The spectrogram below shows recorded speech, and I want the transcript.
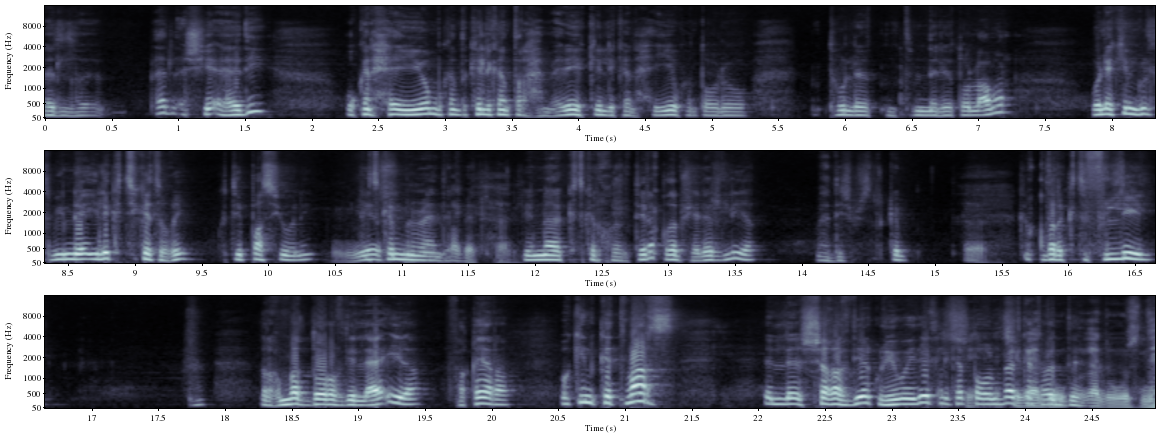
بهذا هاد الأشياء هذه وكنحييهم كاين اللي كنترحم عليه كاين اللي كنحييه وكنطولو نتمنى ليه طول العمر. ولكن قلت بأن إلا كنتي كتبغي كنتي باسيوني كتكمل من عندك. لأن كنت كنخرج انت نقدر نمشي على رجليا ما عنديش باش نركب آه. كنقدر نكتب في الليل. رغم الظروف ديال العائلة فقيرة. ولكن كتمارس الشغف ديالك والهواية ديالك اللي كطول من بعد كتعود غادوزنا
